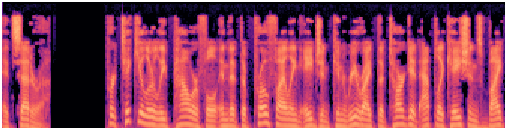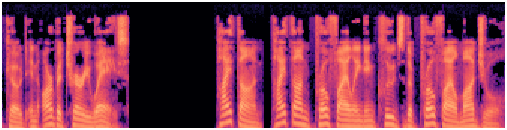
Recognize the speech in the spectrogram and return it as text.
etc. Particularly powerful in that the profiling agent can rewrite the target application's bytecode in arbitrary ways. Python Python profiling includes the profile module,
